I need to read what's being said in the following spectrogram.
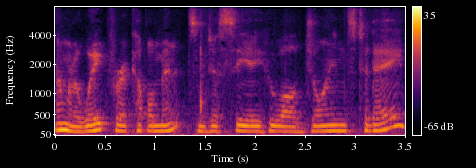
I'm going to wait for a couple minutes and just see who all joins today.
